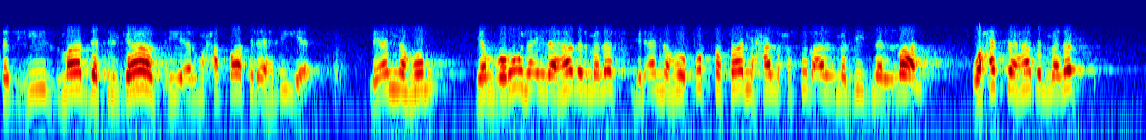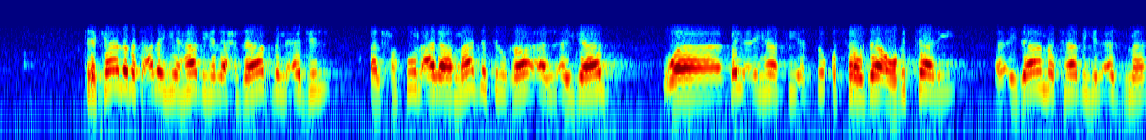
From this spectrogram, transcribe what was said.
تجهيز مادة الغاز في المحطات الأهلية لأنهم ينظرون إلى هذا الملف من أنه فرصة سانحة للحصول على المزيد من المال. وحتى هذا الملف تكالبت عليه هذه الأحزاب من أجل الحصول على مادة الغاز وبيعها في السوق السوداء وبالتالي إدامة هذه الأزمة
